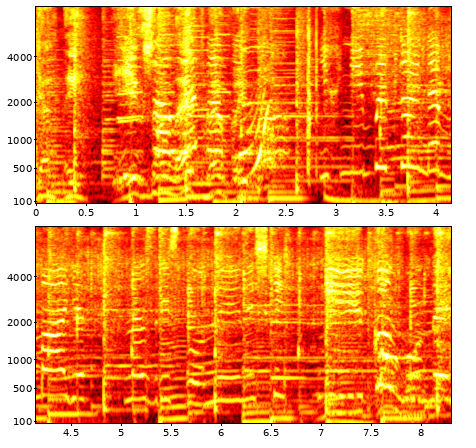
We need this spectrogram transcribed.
одягни, їх заледве видно. Їх нібито й немає, на зріст вони низькі. Нікому не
